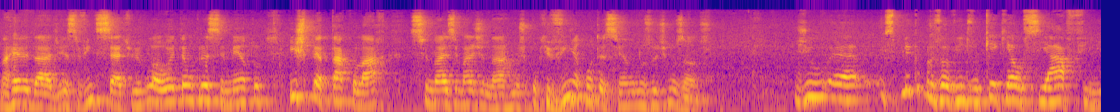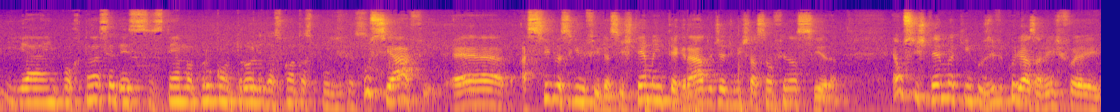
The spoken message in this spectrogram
Na realidade, esse 27,8 é um crescimento espetacular se nós imaginarmos o que vinha acontecendo nos últimos anos. Gil, é, explica para os ouvintes o que é o CIAF e a importância desse sistema para o controle das contas públicas. O CIAF, é, a sigla significa Sistema Integrado de Administração Financeira. É um sistema que, inclusive, curiosamente, foi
